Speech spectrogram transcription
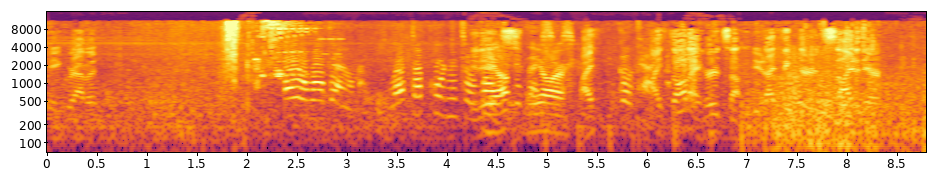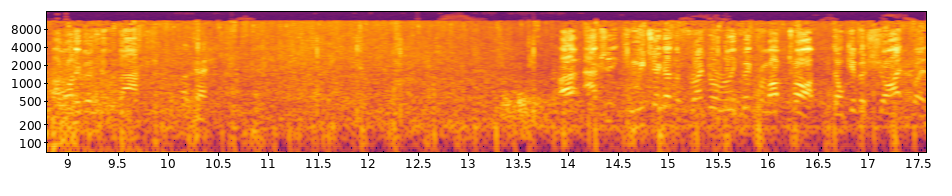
Okay, grab it. Firewall down. Left up coordinates are It right is. Devices. they are. I Go I thought I heard something, dude. I think they're inside of there. I want to go through the back. Okay. Uh, actually, can we check out the front door really quick from up top? Don't give a shot, but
